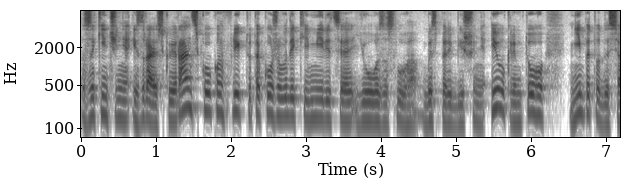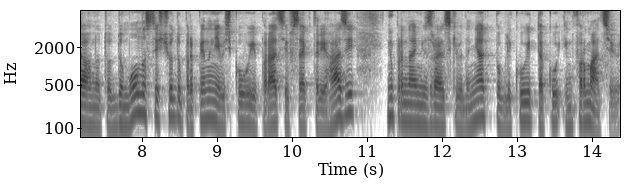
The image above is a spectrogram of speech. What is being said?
закінчення ізраїльсько-іранського конфлікту також у великій мірі це його заслуга без перебільшення. І окрім того, нібито досягнуто домовленості щодо припинення військової операції в секторі Газі. Ну, принаймні, ізраїльські видання публікують таку інформацію.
